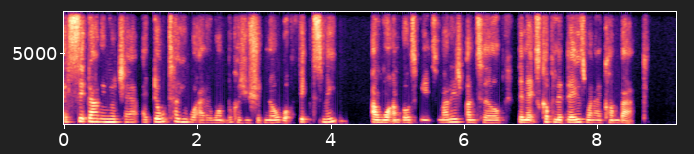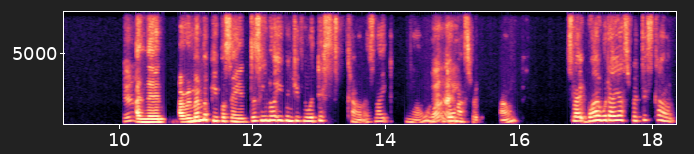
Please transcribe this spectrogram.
I sit down in your chair. I don't tell you what I want because you should know what fits me and what I'm going to be able to manage until the next couple of days when I come back. Yeah. And then I remember people saying, Does he not even give you a discount? It's like, No, why? I don't ask for a discount. It's like, why would I ask for a discount?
